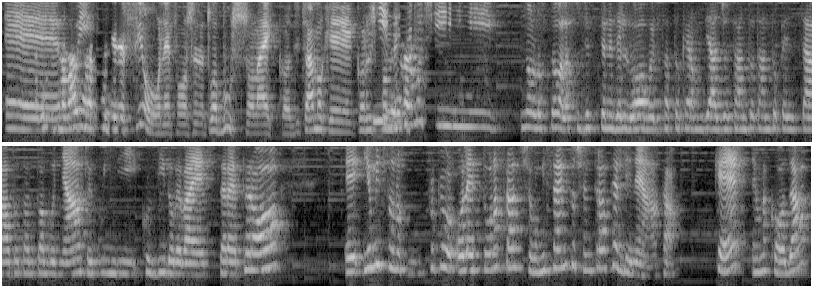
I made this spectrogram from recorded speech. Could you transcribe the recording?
Eh, poi- la tua direzione, forse, la tua bussola, ecco, diciamo che Sì, corrispondeva... vediamoci, non lo so, la suggestione del luogo, il fatto che era un viaggio tanto tanto pensato, tanto agognato e quindi così doveva essere, però eh, io mi sono, proprio ho letto una frase, dicevo mi sento centrata e allineata, che è una cosa,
